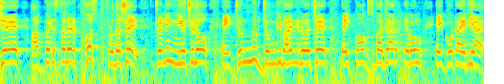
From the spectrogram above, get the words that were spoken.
যে আফগানিস্তানের খোস্ত প্রদেশে ট্রেনিং নিয়েছিল, এই জন্নুর জঙ্গি বাহিনী রয়েছে এই কক্সবাজার এবং এই গোটা এরিয়ায়।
